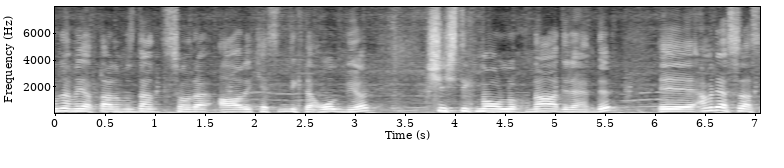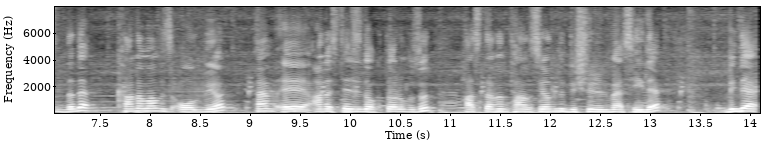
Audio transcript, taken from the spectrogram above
burun ameliyatlarımızdan sonra ağrı kesinlikle olmuyor. Şişlik, morluk nadirendir. e, ameliyat sırasında da kanamamız olmuyor. Hem e, anestezi doktorumuzun hastanın tansiyonunu düşürülmesiyle bir de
